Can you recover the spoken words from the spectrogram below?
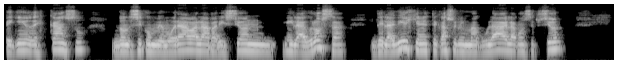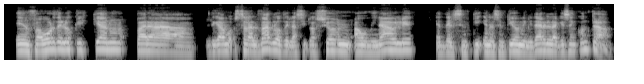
pequeño descanso, donde se conmemoraba la aparición milagrosa de la Virgen, en este caso la Inmaculada de la Concepción, en favor de los cristianos para, digamos, salvarlos de la situación abominable en el sentido militar en la que se encontraban.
